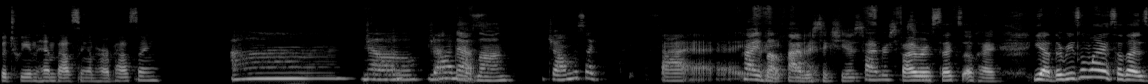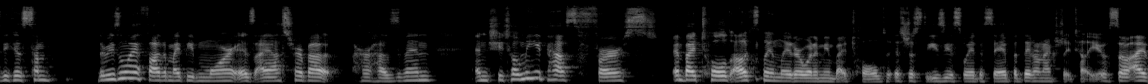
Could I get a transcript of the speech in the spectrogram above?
between him passing and her passing Um. No, John- not John that was- long. John was like five. Probably about five or six years. Five or six. Five or six? Okay. Yeah, the reason why I said that is because some the reason why I thought it might be more is I asked her about her husband and she told me he passed first. And by told, I'll explain later what I mean by told. It's just the easiest way to say it, but they don't actually tell you. So I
